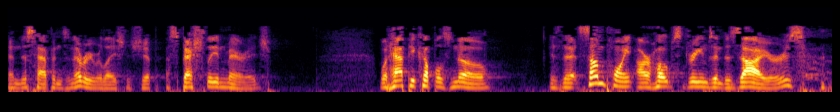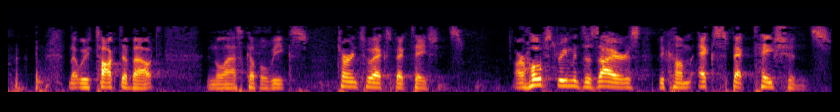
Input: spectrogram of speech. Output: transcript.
and this happens in every relationship, especially in marriage, What happy couples know is that at some point our hopes, dreams, and desires that we've talked about in the last couple of weeks turn to expectations. Our hopes, dreams, and desires become expectations.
